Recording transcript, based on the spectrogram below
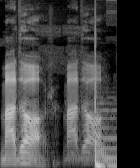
مدار مدار.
